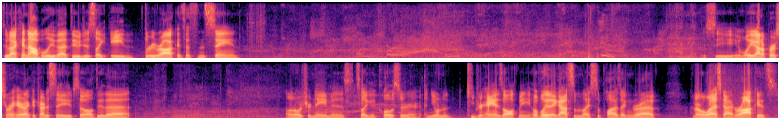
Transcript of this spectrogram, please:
Dude, I cannot believe that dude just like ate three rockets. That's insane. Let's see. Well, you got a person right here I could try to save, so I'll do that. I don't know what your name is until I get closer. And you want to keep your hands off me. Hopefully they got some nice supplies I can grab. I know the last guy had rockets.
